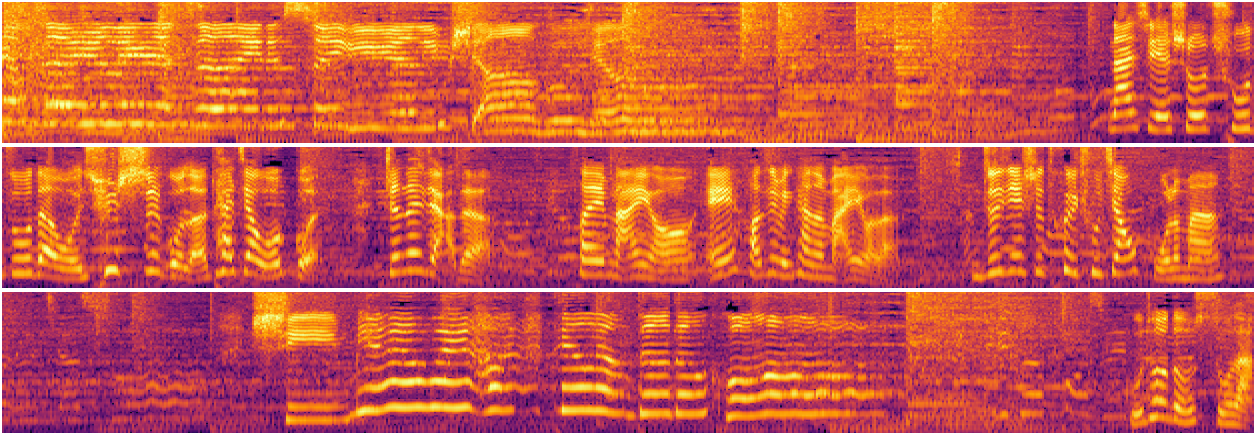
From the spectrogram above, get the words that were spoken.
人在雨里，人在爱的岁月里漂流。那些说出租的，我去试过了，他叫我滚，真的假的？欢迎麻友，哎，好久没看到麻友了，你最近是退出江湖了吗？熄灭危害点亮的灯火，骨头都酥了。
